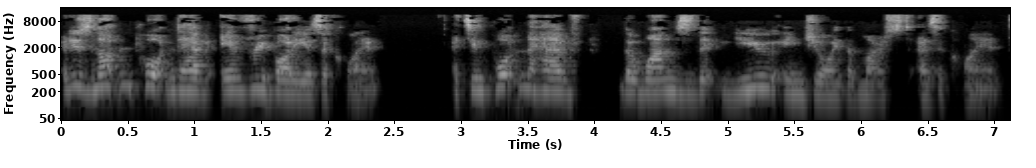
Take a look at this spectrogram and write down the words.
It is not important to have everybody as a client. It's important to have the ones that you enjoy the most as a client.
